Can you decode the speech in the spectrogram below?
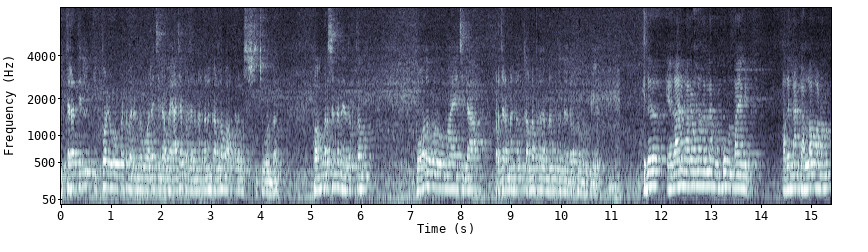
ഇത്തരത്തിൽ ഇപ്പോൾ രൂപപ്പെട്ട് വരുന്ന പോലെ ചില വ്യാജ പ്രചരണങ്ങളും കള്ളവാർത്തകളും സൃഷ്ടിച്ചുകൊണ്ട് കോൺഗ്രസിന്റെ നേതൃത്വം ബോധപൂർവമായ ചില പ്രചരണങ്ങൾ കള്ളപ്രചരണങ്ങൾക്ക് നേതൃത്വം കൊടുക്കുകയാണ്. ഇത് ഏതാനും ആരോപണങ്ങളെല്ലാം മുമ്പും ഉണ്ടായെങ്കിലും അതെല്ലാം കള്ളമാണെന്നും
